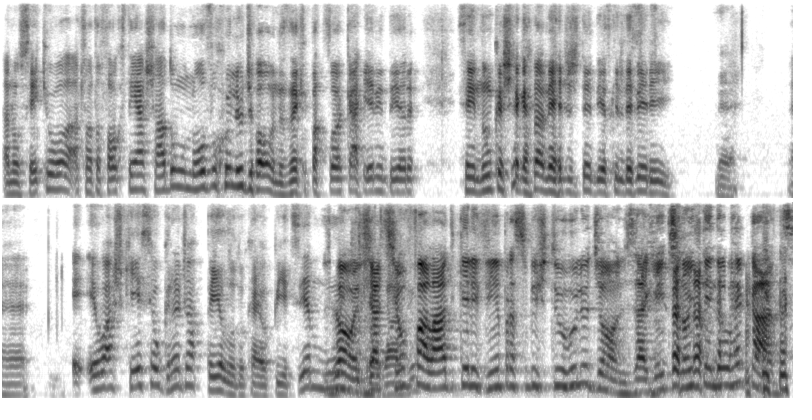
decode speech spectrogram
A não ser que o Atlanta Falcons tenha achado um novo Julio Jones, né? Que passou a carreira inteira sem nunca chegar na média de TDs que ele deveria. É. É, eu acho que esse é o grande apelo do Kyle Pitts. E é muito não, eles já tinham falado que ele vinha para substituir o Julio Jones. A gente não entendeu o recado.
